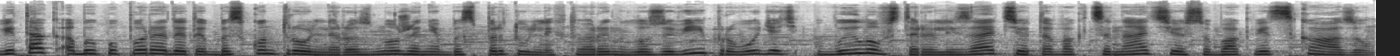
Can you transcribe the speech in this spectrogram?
Відтак, аби попередити безконтрольне розмноження безпритульних тварин в Лозовій, проводять вилов, стерилізацію та вакцинацію собак від сказу.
